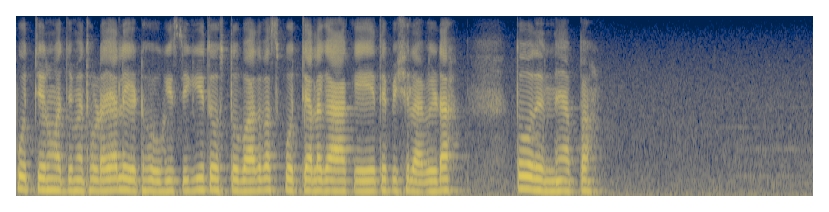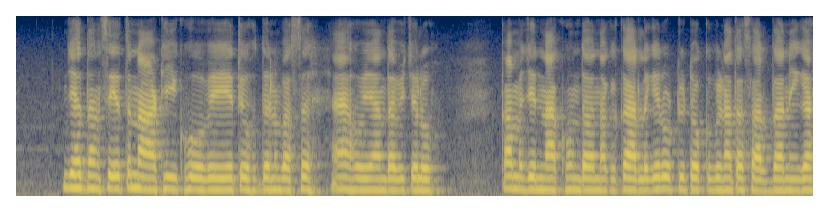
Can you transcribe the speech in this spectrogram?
ਪੋਚੇ ਨੂੰ ਅੱਜ ਮੈਂ ਥੋੜਾ ਜਿਹਾ ਲੇਟ ਹੋ ਗਈ ਸੀਗੀ ਤੇ ਉਸ ਤੋਂ ਬਾਅਦ ਬਸ ਪੋਚਾ ਲਗਾ ਕੇ ਤੇ ਪਿਛਲਾ ਵਿਹੜਾ ਧੋ ਦਿੰਨੇ ਆਪਾਂ। ਜਿਸ ਦਿਨ ਸਿਹਤ ਨਾ ਠੀਕ ਹੋਵੇ ਤੇ ਉਸ ਦਿਨ ਬਸ ਐ ਹੋ ਜਾਂਦਾ ਵੀ ਚਲੋ ਕੰਮ ਜਿੰਨਾ ਕੁ ਹੁੰਦਾ ਉਹਨਾਂ ਕੁ ਕਰ ਲਈਏ, ਰੋਟੀ ਟੁੱਕ ਬਿਨਾ ਤਾਂ ਸਰਦਾ ਨਹੀਂਗਾ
